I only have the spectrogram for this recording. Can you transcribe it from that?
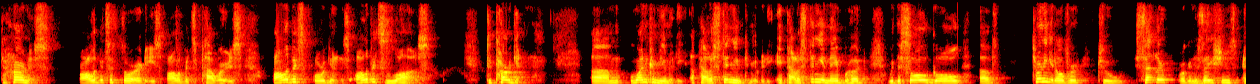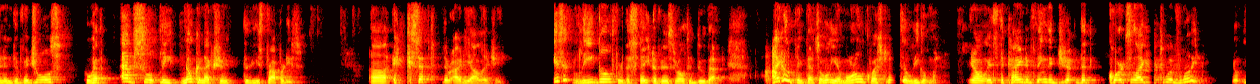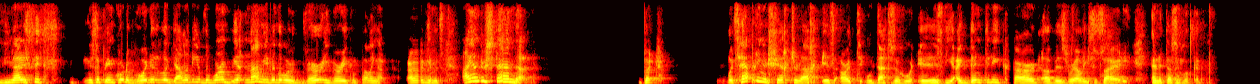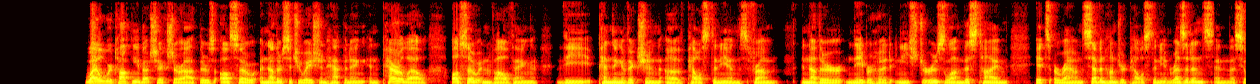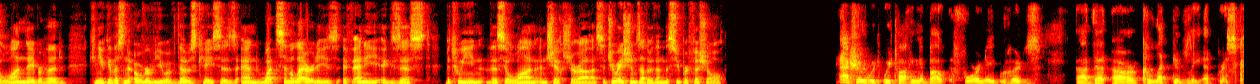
to harness all of its authorities, all of its powers, all of its organs, all of its laws to target um, one community, a Palestinian community, a Palestinian neighborhood with the sole goal of turning it over to settler organizations and individuals who have absolutely no connection to these properties uh, except their ideology. is it legal for the state of Israel to do that? I don't think that's only a moral question, it's a legal one. You know, it's the kind of thing that, that courts like to avoid. You know, the United States the Supreme Court avoided the legality of the war in Vietnam, even though there were very, very compelling arguments. I understand that. But what's happening in Sheikh Jarrah is our Udat. It is the identity card of Israeli society, and it doesn't look good. While we're talking about Sheikh Jarrah, there's also another situation happening in parallel, also involving the pending eviction of Palestinians from another neighborhood in East Jerusalem. This time it's around 700 Palestinian residents in the Silwan neighborhood. Can you give us an overview of those cases and what similarities, if any, exist between the Silwan and Sheikh Jarrah situations other than the superficial? Actually, we're, we're talking about four neighborhoods uh, that are collectively at risk.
